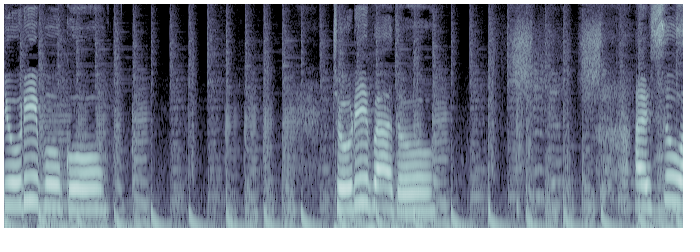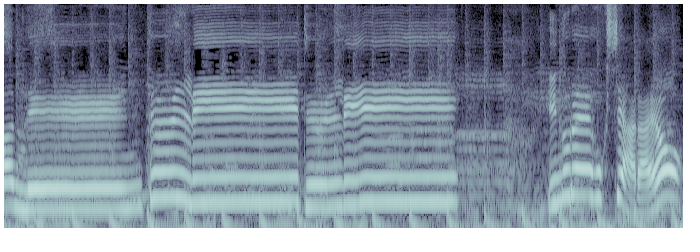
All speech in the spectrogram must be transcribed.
요리 보고 조리 봐도 알 수 없는 둘리 둘리 이 노래 혹시 알아요?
